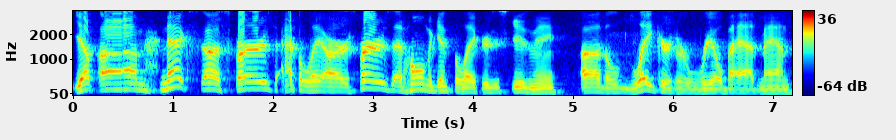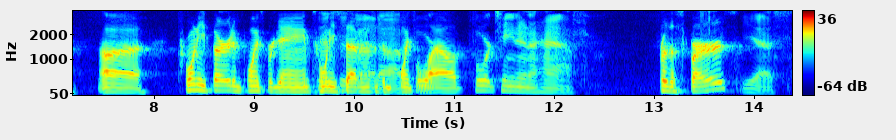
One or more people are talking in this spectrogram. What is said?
Yep. Um, next, uh, Spurs at the La- or Spurs at home against the Lakers. Excuse me. Uh, the Lakers are real bad, man. Uh, 23rd in points per game, 27th at, in uh, points four- allowed 14 and a half. for the Spurs. Yes.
